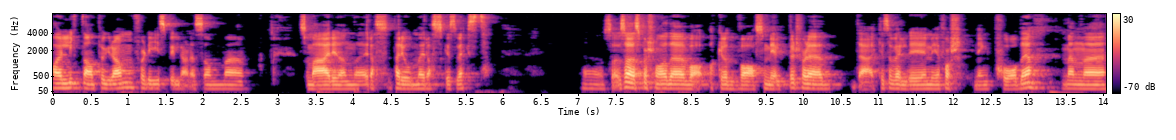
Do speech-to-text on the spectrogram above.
har litt annet program for de spillerne som, eh, som er i den perioden med raskest vekst. Eh, så, så er spørsmålet det hva, akkurat hva som hjelper, for det, det, er ikke så veldig mye forskning på det. Men uh,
